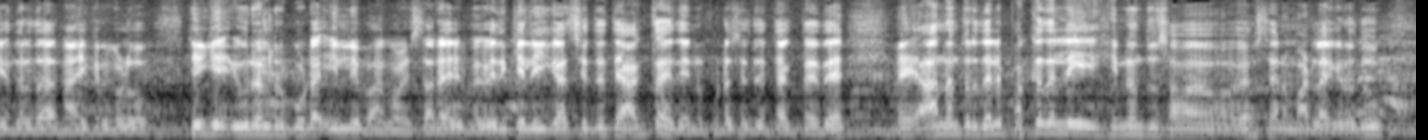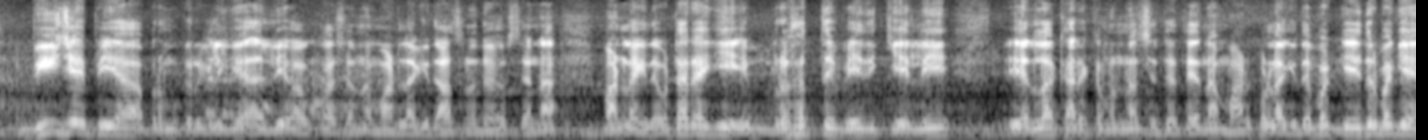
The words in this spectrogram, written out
ಕೇಂದ್ರದ ನಾಯಕರುಗಳು, ಹೀಗೆ ಇವರೆಲ್ಲರೂ ಕೂಡ ಇಲ್ಲಿ ಭಾಗವಹಿಸ್ತಾರೆ. ವೇದಿಕೆಯಲ್ಲಿ ಈಗ ಸಿದ್ಧತೆ ಆಗ್ತಾ ಇದೆ, ಇನ್ನು ಕೂಡ ಸಿದ್ಧತೆ ಆಗ್ತಾ ಇದೆ. ಆ ನಂತರದಲ್ಲಿ ಪಕ್ಕದಲ್ಲಿ ಇನ್ನೊಂದು ಸಮ, ವ್ಯವಸ್ಥೆಯನ್ನು ಮಾಡಲಾಗಿರೋದು ಬಿ ಜೆ ಪಿಯ ಪ್ರಮುಖರುಗಳಿಗೆ ಅಲ್ಲಿ ಅವಕಾಶವನ್ನು ಮಾಡಲಾಗಿದೆ, ಆಸನದ ವ್ಯವಸ್ಥೆಯನ್ನು ಮಾಡಲಾಗಿದೆ. ಒಟ್ಟಾರೆಯಾಗಿ ಬೃಹತ್ ವೇದಿಕೆಯಲ್ಲಿ ಎಲ್ಲ ಕಾರ್ಯಕ್ರಮವನ್ನು ಸಿದ್ಧತೆಯನ್ನು ಮಾಡಿಕೊಳ್ಳಲಾಗಿದೆ. ಬಟ್ ಇದ್ರ ಬಗ್ಗೆ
